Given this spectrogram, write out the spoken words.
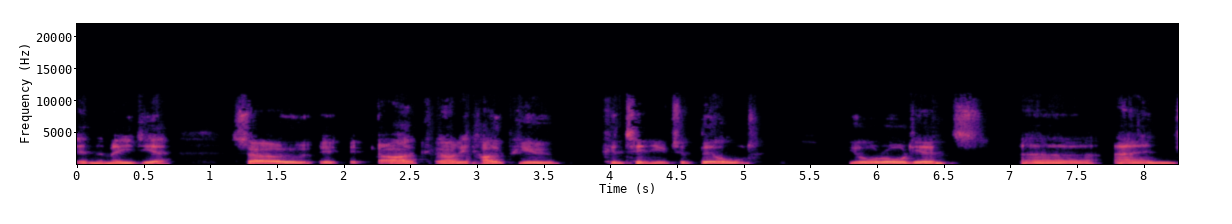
in the media. So it, it, I can only hope you continue to build your audience uh, and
